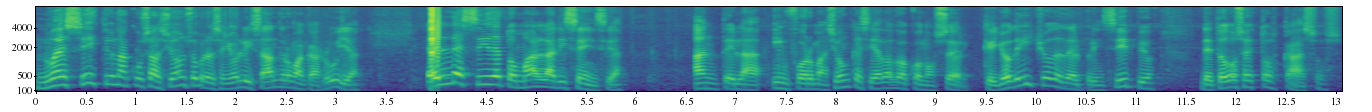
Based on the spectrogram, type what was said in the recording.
No existe una acusación sobre el señor Lisandro Macarrulla. Él decide tomar la licencia ante la información que se ha dado a conocer, que yo he dicho desde el principio de todos estos casos,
